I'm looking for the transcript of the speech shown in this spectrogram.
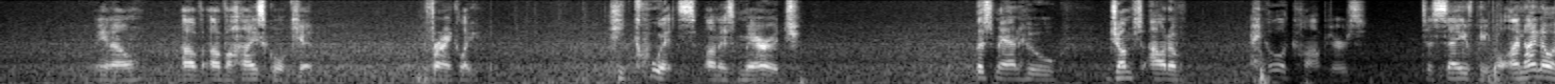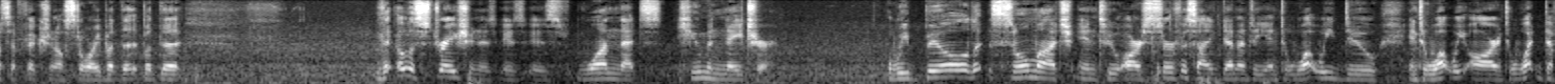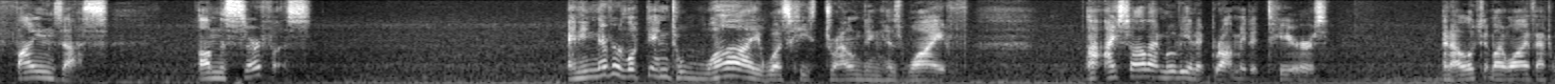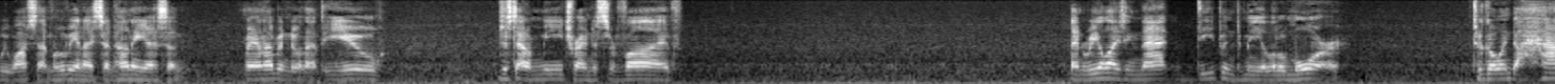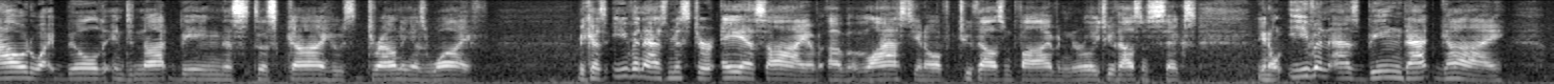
you know, of of a high school kid. Frankly, he quits on his marriage. This man who jumps out of helicopters to save people, and I know it's a fictional story, but the but the the illustration is is is one that's human nature we build so much into our surface identity, into what we do, into what we are, into what defines us on the surface. And he never looked into why was he drowning his wife. I, I saw that movie and it brought me to tears. And I looked at my wife after we watched that movie and I said, honey, I said, man, I've been doing that to you. Just out of me trying to survive. and realizing that deepened me a little more to go into how do I build into not being this this guy who's drowning his wife. Because even as Mr. ASI of, of last, you know, of 2005 and early 2006, you know, even as being that guy,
